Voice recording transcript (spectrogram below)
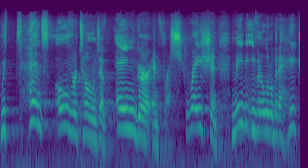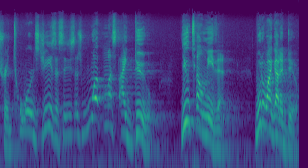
with tense overtones of anger and frustration, maybe even a little bit of hatred towards Jesus. And he says, What must I do? You tell me then. What do I got to do?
